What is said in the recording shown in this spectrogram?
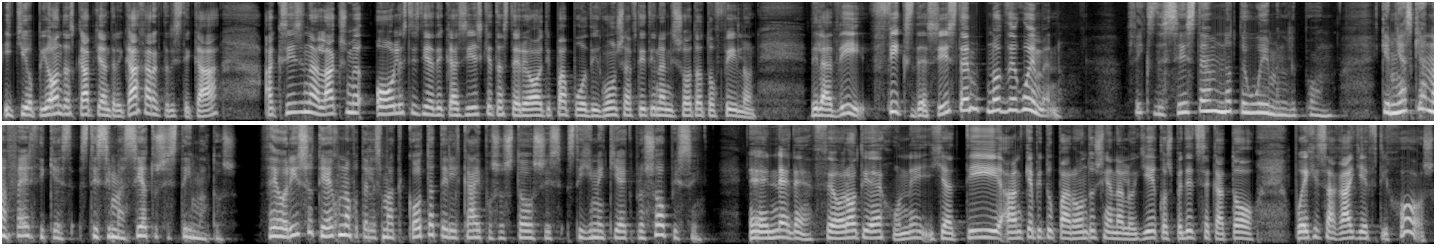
οικειοποιώντας κάποια αντρικά χαρακτηριστικά, αξίζει να αλλάξουμε όλες τις διαδικασίες και τα στερεότυπα που οδηγούν σε αυτή την ανισότητα των φύλων. Δηλαδή, fix the system, not the women. Fix the system, not the women, λοιπόν. Και μιας και αναφέρθηκες στη σημασία του συστήματος. Θεωρείς ότι έχουν αποτελεσματικότητα τελικά οι ποσοστώσεις στη γυναικεία εκπροσώπηση; Ε, ναι, ναι, θεωρώ ότι έχουν, γιατί αν και επί του παρόντος η αναλογία 25% που έχει εισαγάγει ευτυχώς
